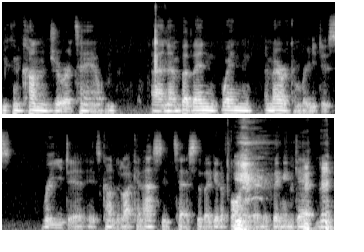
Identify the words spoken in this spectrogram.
you can conjure a town and um, but then when American readers read it, it's kind of like an acid test that they're going to find anything and get me.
